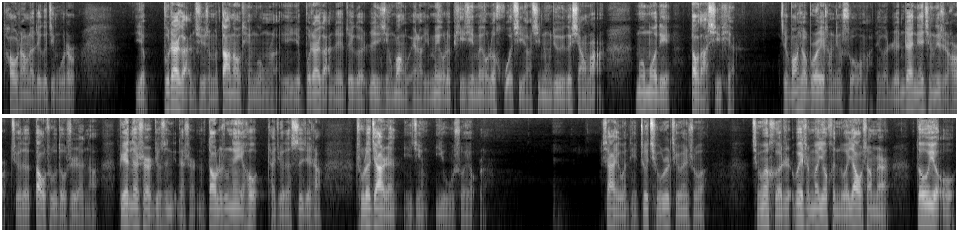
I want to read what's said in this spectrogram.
套上了这个紧箍咒，也不再敢去什么大闹天宫了，也也不再敢这这个任性妄为了，也没有了脾气，没有了火气啊，心中就有一个想法，默默的到达西天。这王小波也曾经说过嘛，这个人在年轻的时候觉得到处都是人啊，别人的事儿就是你的事儿。到了中年以后，才觉得世界上除了家人已经一无所有了。下一个问题，这秋日提问说，请问何志，为什么有很多药上面都有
